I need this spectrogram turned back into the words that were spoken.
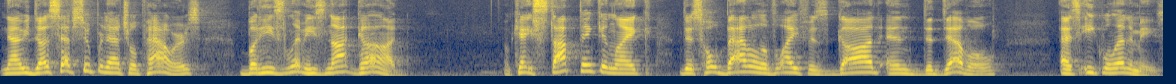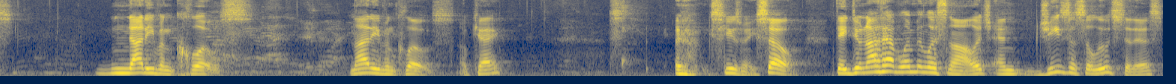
Now, he does have supernatural powers, but he's limited. He's not God. Okay, stop thinking like this whole battle of life is God and the devil as equal enemies. Not even close. Not even close, okay? Excuse me. So, they do not have limitless knowledge, and Jesus alludes to this.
